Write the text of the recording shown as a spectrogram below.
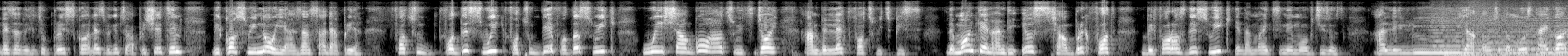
Let's just begin to praise God. Let's begin to appreciate Him because we know He has answered our prayer. For to for this week, for today, for this week, we shall go out with joy and be led forth with peace. The mountain and the hills shall break forth before us this week in the mighty name of Jesus. Hallelujah unto the Most High God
